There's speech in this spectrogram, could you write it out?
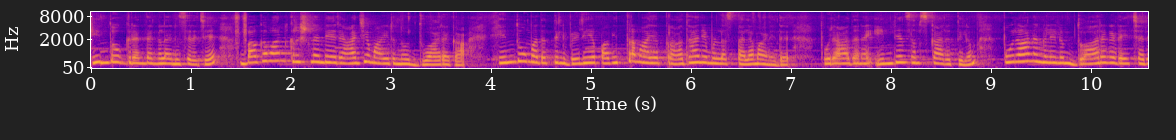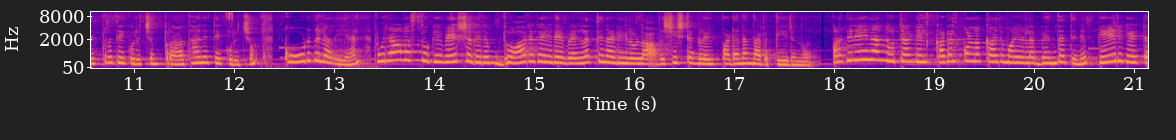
ഹിന്ദു ഗ്രന്ഥങ്ങൾ അനുസരിച്ച് ഭഗവാൻ കൃഷ്ണന്റെ രാജ്യമായിരുന്നു ദ്വാരക. ഹിന്ദു മതത്തിൽ വലിയ പവിത്രമായ പ്രാധാന്യമുള്ള സ്ഥലമാണിത്. പുരാതന ഇന്ത്യൻ സംസ്കാരത്തിലും പുരാണങ്ങളിലും ദ്വാരകയുടെ ചരിത്രത്തെക്കുറിച്ചും പ്രാധാന്യത്തെക്കുറിച്ചും കൂടുതൽ അറിയാൻ പുരാവസ്തു ഗവേഷകരും ദ്വാരകയുടെ വെള്ളത്തിനടിയിലുള്ള അവശിഷ്ടങ്ങളിൽ പഠനം നടത്തിയിരുന്നു. പതിനേഴാം നൂറ്റാണ്ടിൽ കടൽ കൊള്ളക്കാരുമായുള്ള ബന്ധത്തിന് പേരുകേട്ട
